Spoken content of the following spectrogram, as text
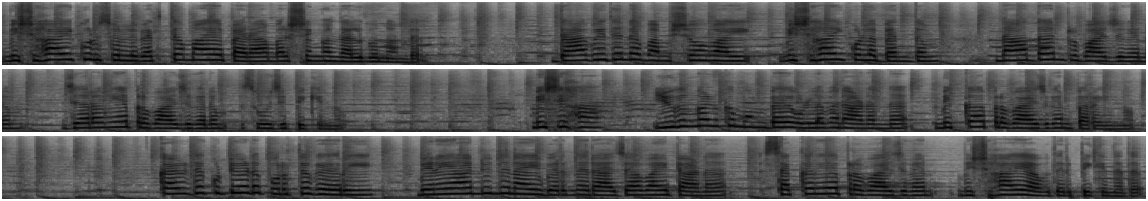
മിഷഹായെക്കുറിച്ചുള്ള വ്യക്തമായ പരാമർശങ്ങൾ നൽകുന്നുണ്ട്. ദാവീദിന്റെ വംശവുമായി മിഷഹായ്ക്കുള്ള ബന്ധം നാദാൻ പ്രവാചകനും ജറമിയ പ്രവാചകനും സൂചിപ്പിക്കുന്നു. മിഷിഹ യുഗങ്ങൾക്ക് മുമ്പേ ഉള്ളവനാണെന്ന് മിക്ക പ്രവാചകൻ പറയുന്നു. കഴുതക്കുട്ടിയുടെ പുറത്തു കയറി ബെനയാൻഡുനായി വരുന്ന രാജാവായിട്ടാണ് സക്കറിയ പ്രവാചകൻ മിഷിഹായെ അവതരിപ്പിക്കുന്നത്.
